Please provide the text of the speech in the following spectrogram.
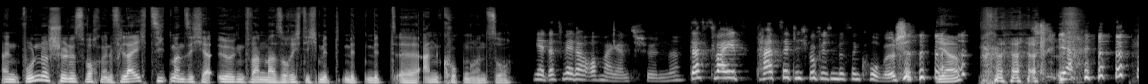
ein wunderschönes Wochenende. Vielleicht sieht man sich ja irgendwann mal so richtig mit, mit, mit äh, angucken und so. Ja, das wäre doch auch mal ganz schön, ne? Das war jetzt tatsächlich wirklich ein bisschen komisch. Ja? ja.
